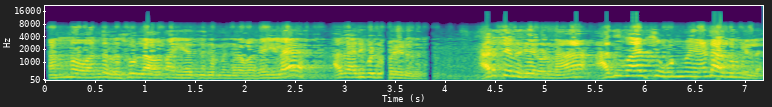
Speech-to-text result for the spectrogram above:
நம்ம வந்து ரசூல்லாவை தான் ஏத்துக்கணுங்கிற வகையில அது அடிபட்டு போயிடுது. அடுத்து என்ன செய்யறோம்னா அதுவாச்சும் உண்மையாண்டு அதுவும் இல்லை.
